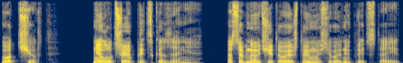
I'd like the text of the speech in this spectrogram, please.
Вот черт. Не лучшее предсказание. Особенно учитывая, что ему сегодня предстоит.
